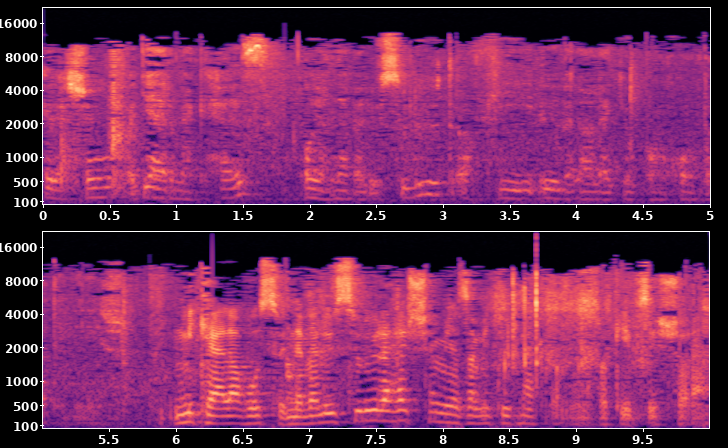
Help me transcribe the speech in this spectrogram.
keresünk a gyermekhez olyan nevelőszülőt, aki ővel a legjobban kompatibilis. Mi kell ahhoz, hogy nevelőszülő lehessen? Mi az, amit ők megtanulnak a képzés során?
